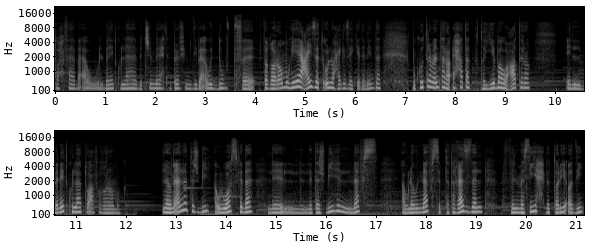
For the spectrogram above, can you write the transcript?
تحفة بقى والبنات كلها بتشم ريحة ال perfume دي بقى وتدوب في في غرامه وهي عايزة تقوله حاجة زي كده إن أنت من كتر ما أنت رائحتك طيبة وعطرة البنات كلها بتقع في غرامك. لو نقلنا التشبيه أو الوصف ده لتشبيه النفس أو لو النفس بتتغزل في المسيح بالطريقة دي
